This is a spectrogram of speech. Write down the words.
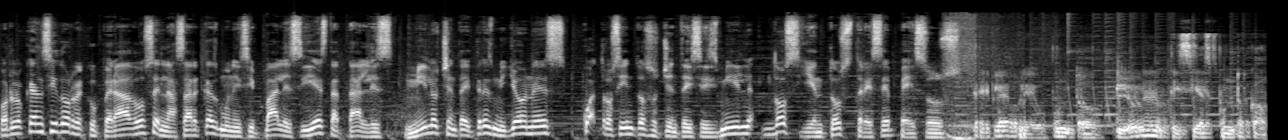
por lo que han sido recuperados en las arcas municipales y estatales 1083 millones 486 mil 213 pesos. www.lunanoticias.com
